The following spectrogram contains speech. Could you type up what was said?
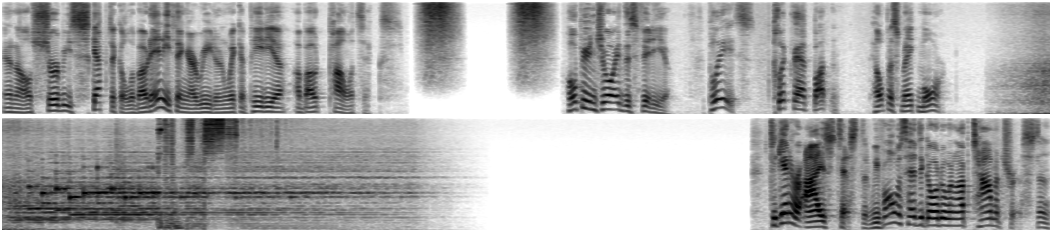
and I'll sure be skeptical about anything I read on Wikipedia about politics. Hope you enjoyed this video. Please click that button. Help us make more. To get our eyes tested, we've always had to go to an optometrist, and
